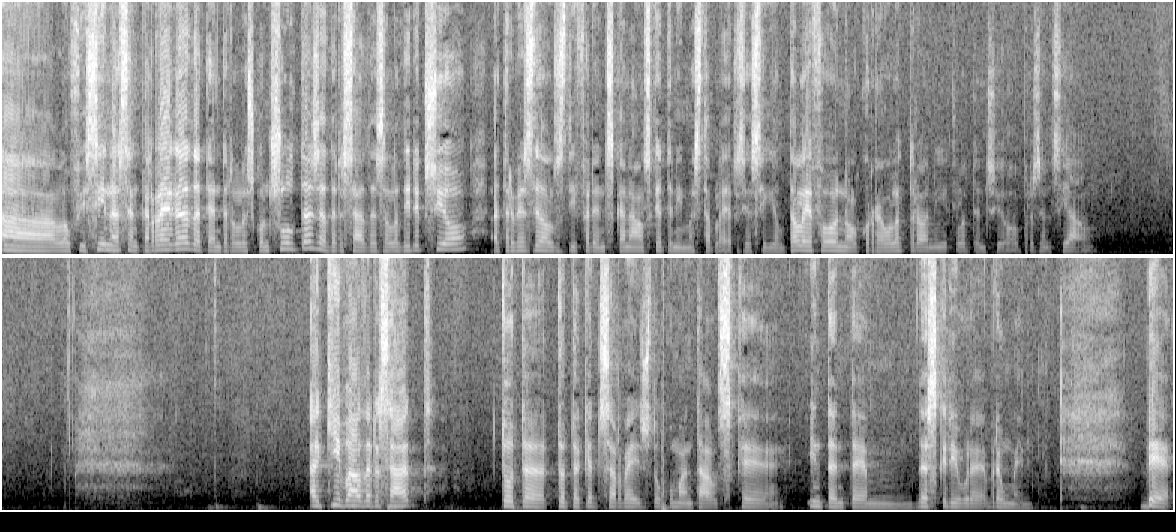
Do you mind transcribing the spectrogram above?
L'oficina s'encarrega d'atendre les consultes adreçades a la direcció a través dels diferents canals que tenim establerts, ja sigui el telèfon, el correu electrònic, l'atenció presencial. Aquí va adreçat tots tot aquests serveis documentals que intentem descriure breument. Bé,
